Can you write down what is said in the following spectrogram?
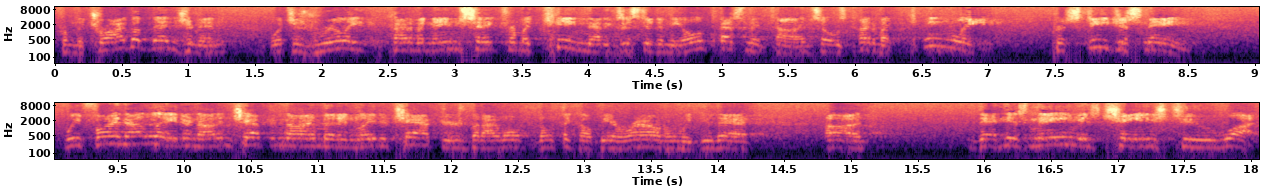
from the tribe of Benjamin, which is really kind of a namesake from a king that existed in the Old Testament time. So it was kind of a kingly, prestigious name. We find out later, not in chapter 9, but in later chapters, but I won't, don't think I'll be around when we do that, uh, that his name is changed to what?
